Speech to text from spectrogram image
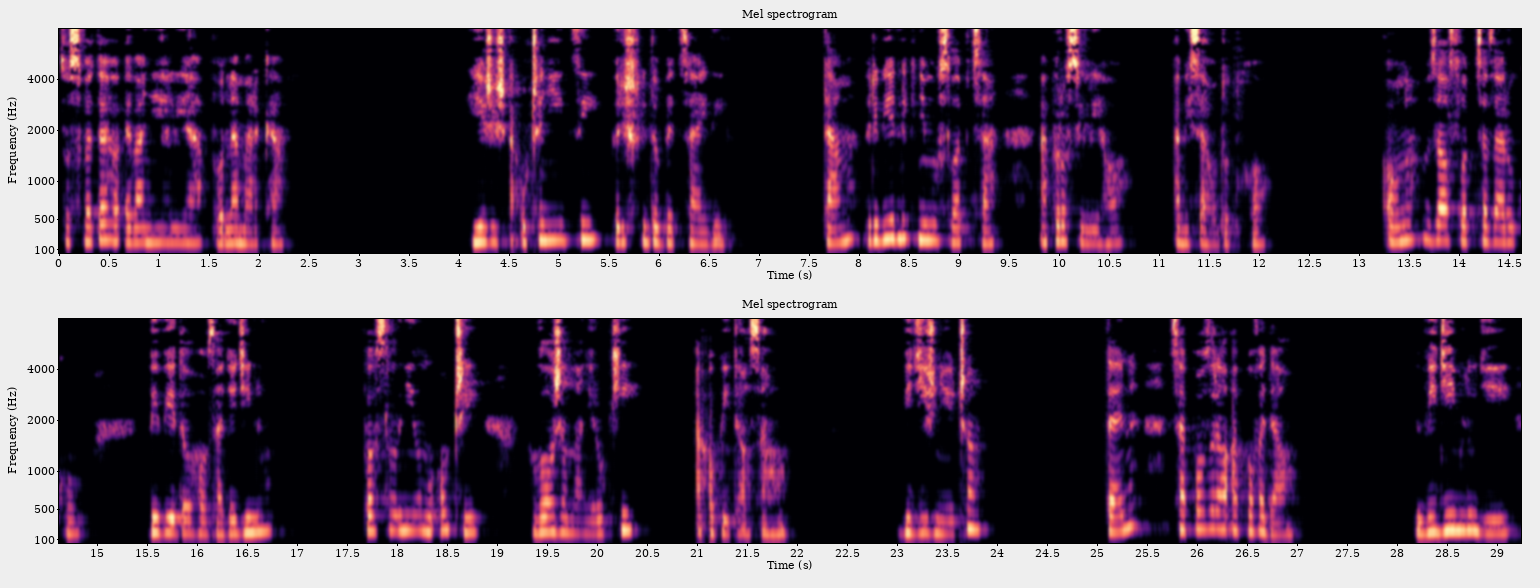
zo svätého Evanielia podľa Marka. Ježiš a učeníci prišli do Becajdy. Tam priviedli k nemu slepca a prosili ho, aby sa ho dotkol. On vzal slepca za ruku, vyviedol ho za dedinu, poslednil mu oči, vložil naň ruky a opýtal sa ho. Vidíš niečo? Ten sa pozrel a povedal. Vidím ľudí,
